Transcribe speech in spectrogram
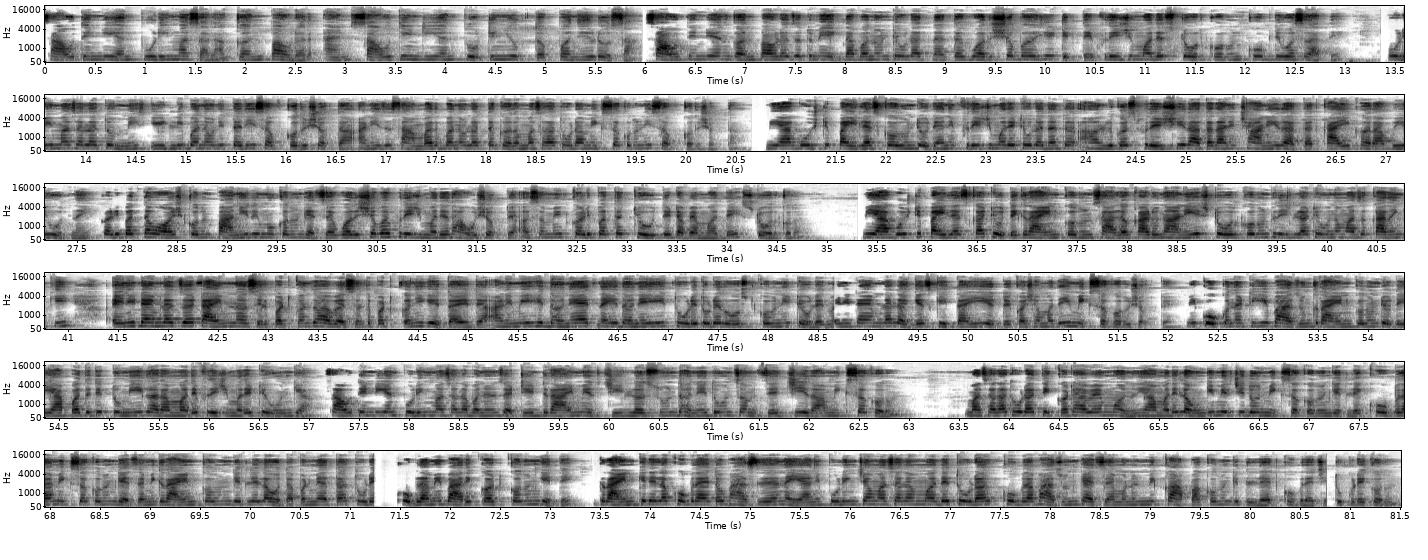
South Indian पुडी masala gun powder and south Indian प्रोटीनयुक्त paneer dosa. South Indian gun powder जर तुम्ही एकदा बनवून ठेवलात ना तर वर्षभरही टिकते. फ्रीजमध्ये स्टोर करून खूप दिवस राहते. पुडी मसाला तुम्ही इडली बनवली तरी सर्व करू शकता आणि जर सांबार बनवला तर गरम मसाला थोडा मिक्स करूनही सर्व करू शकता. मी या गोष्टी पहिल्याच करून ठेवते. आणि फ्रीजमध्ये ठेवलं ना तर अलगच फ्रेशही राहतात आणि छानही राहतात. काही खराबही होत नाही. कढीपत्ता वॉश करून पाणी रिमूव्ह करून घ्यायचं. वर्षभर फ्रीजमध्ये राहू शकतोय. असं मी कढीपत्ता ठेवते डब्यामध्ये स्टोअर करून. मी या गोष्टी पहिल्याच का ठेवते? ग्राइंड करून सालं काढून आणि हे स्टोअर करून फ्रीजला ठेवणं माझं कारण की एनी टाईमला जर टाईम नसेल पटकन जर हवे असेल तर पटकनही घेता येते. आणि मी हे धने आहेत ना हे धनेही थोडे थोडे रोस्ट करूनही ठेवले एनी टाईमला लगेच घेताही येतोय. कशामध्येही मिक्स करू शकतोय. मी कोकोनटही भाजून ग्राइंड करून ठेवते. या पद्धतीत तुम्ही घरामध्ये फ्रीजमध्ये ठेवून घ्या. साऊथ इंडियन पुडिंग मसाला बनवण्यासाठी ड्राय मिरची लसूण धने दोन चमचे जिरा मिक्स करून. मसाला थोडा तिखट हवे म्हणून यामध्ये लवंगी मिरची दोन मिक्स करून घेतले. खोबरा मिक्स करून घ्यायचा. मी ग्राइंड करून घेतलेला होता पण मी आता थोडे खोबरा मी बारीक कट करून घेते. ग्राइंड केलेला खोबरा आहे तो भाजलेला नाही आणि पुडिंगच्या मसाल्यामध्ये थोडा खोबरा भाजून घ्यायचा आहे म्हणून मी कापा करून घेतलेले आहेत खोबऱ्याचे तुकडे करून.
